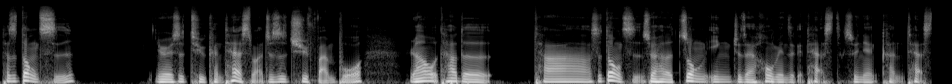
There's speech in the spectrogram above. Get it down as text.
它是动词，因为是 to contest 嘛，就是去反驳，然后它的。它是动词，所以它的重音就在后面这个 test，所以念 contest。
